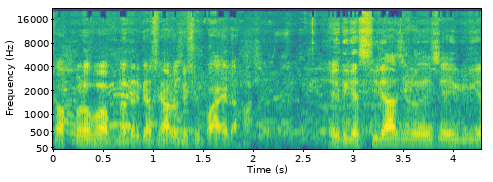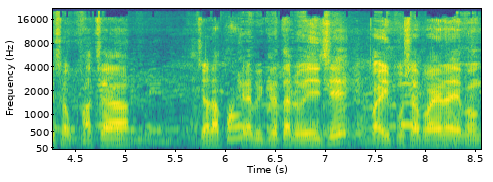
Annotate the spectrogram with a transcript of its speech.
শখ করাবো আপনাদের কাছে আরও কিছু পায়রা। এইদিকে সিরাজ রয়েছে, এইদিকে সব খাঁচা। যারা পায়রা বিক্রেতা রয়েছে, বাড়ির পোষা পায়রা এবং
